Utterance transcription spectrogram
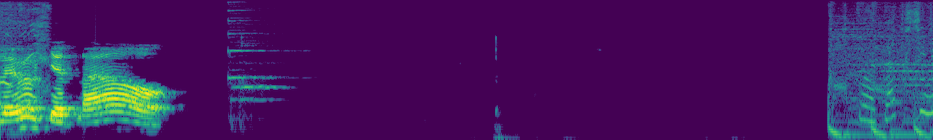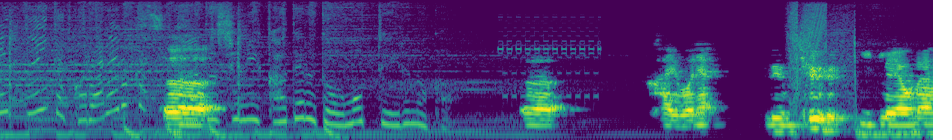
เลเวลเจ็ดแล้วเออเออใครวะเนี่ย ลืมชื่ออีกแล้วนะ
